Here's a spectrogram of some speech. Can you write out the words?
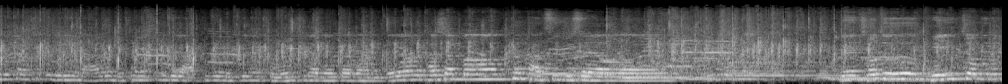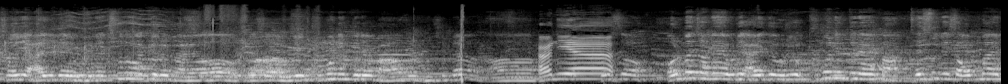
친구들이 나를 못하는 친구들이 아픔을 느끼는 좋은 시간이었다고 하는데요. 다시 한번 큰 박수 주세요. 네, 저도 개인적으로 저희 아이들 요번에 초등학교를 가요. 그래서 우리 부모님들의 마음을 보시면 아, 아니야. 그래서 얼마 전에 우리 아이들 우리 부모님들의 마, 뱃속에서 엄마의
